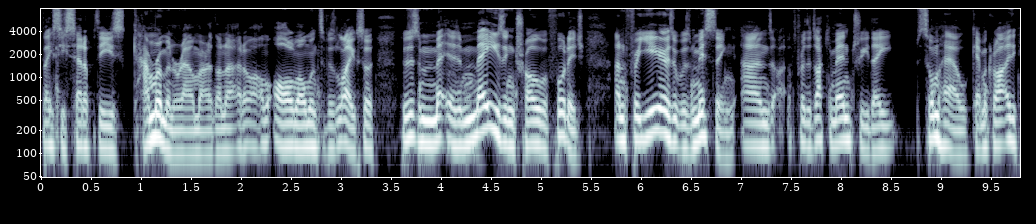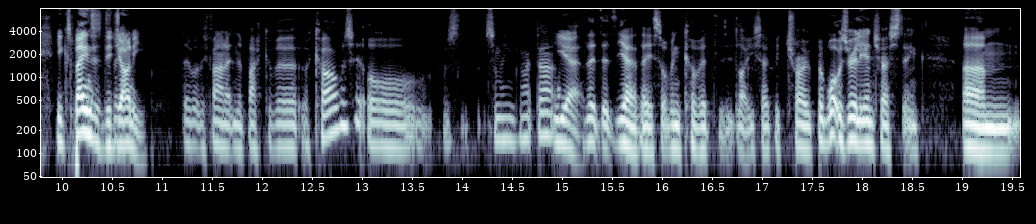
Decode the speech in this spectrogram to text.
basically set up these cameramen around Maradona at all, moments of his life. So there's this ama- amazing trove of footage, and for years it was missing. And for the documentary, they somehow came across. He explains it to Johnny. They, what, they found it in the back of a, a car, was it, or was it something like that? Yeah. They, they- yeah. They sort of uncovered, like you said, big trove. But what was really interesting, um,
